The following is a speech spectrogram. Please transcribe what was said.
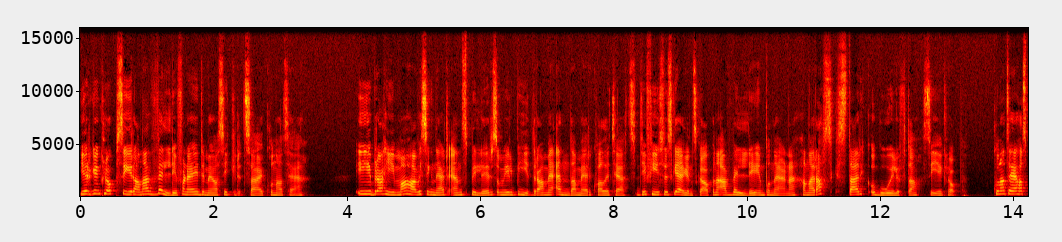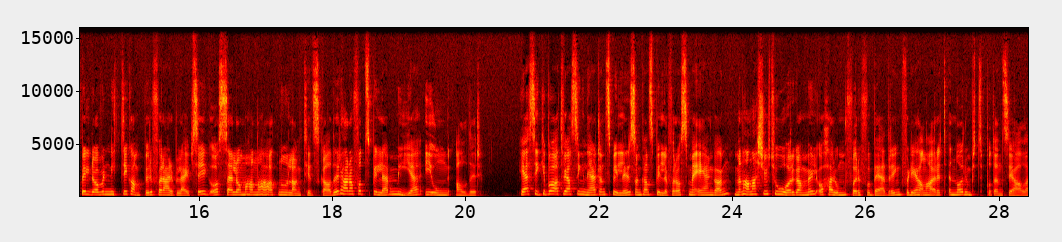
Jørgen Klopp sier han er veldig fornøyd med å ha sikret seg Konaté. I Ibrahima har vi signert en spiller som vil bidra med enda mer kvalitet. De fysiske egenskapene er veldig imponerende. Han er rask, sterk og god i lufta, sier Klopp. Konaté har spilt over 90 kamper for RB Leipzig, og selv om han har hatt noen langtidsskader, har han fått spille mye i ung alder. Jeg er sikker på at vi har signert en spiller som kan spille for oss med en gang, men han er 22 år gammel og har rom for forbedring fordi han har et enormt potensial.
